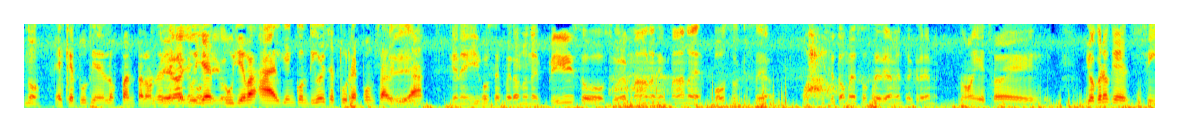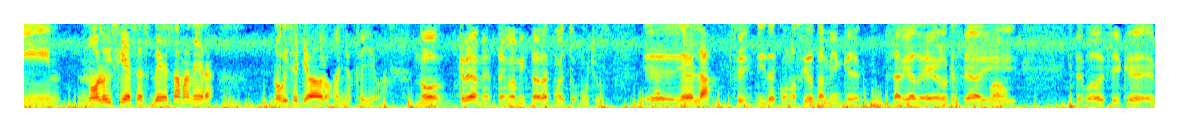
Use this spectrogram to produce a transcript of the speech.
No, Es que tú tienes los pantalones de que tú, lle- tú llevas a alguien contigo y esa es tu responsabilidad. Sí, tiene hijos esperando en el piso, sus hermanos, hermanas, esposos, que sea. Wow. Y se toma eso seriamente, créeme. No, y eso es... Yo creo que si no lo hicieses de esa manera, no hubieses llevado los años que llevas. No, créame, tengo amistades muertos, muchos. Eh, ¿De verdad? Sí, y desconocidos también que sabía de o lo que sea. Y, Wow. y te puedo decir que,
